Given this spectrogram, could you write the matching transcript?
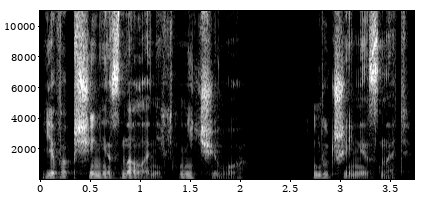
Я вообще не знал о них ничего. Лучше и не знать.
